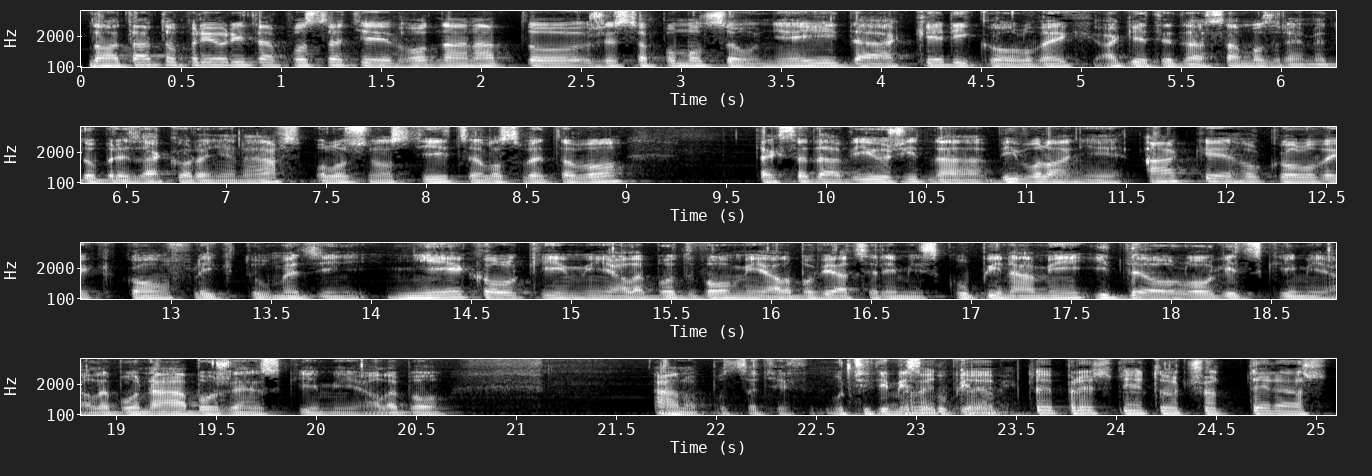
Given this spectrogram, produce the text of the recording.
No a táto priorita v podstate je vhodná na to, že sa pomocou nej dá kedykoľvek, ak je teda samozrejme dobre zakorenená v spoločnosti celosvetovo, tak sa dá využiť na vyvolanie akéhokoľvek konfliktu medzi niekoľkými alebo dvomi alebo viacerými skupinami, ideologickými alebo náboženskými alebo áno, v podstate určitými skupinami. To je, to je presne to, čo teraz v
